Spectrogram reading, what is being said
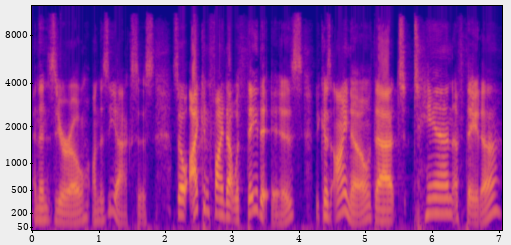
and then 0 on the z-axis. So I can find out what theta is because I know that tan of theta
